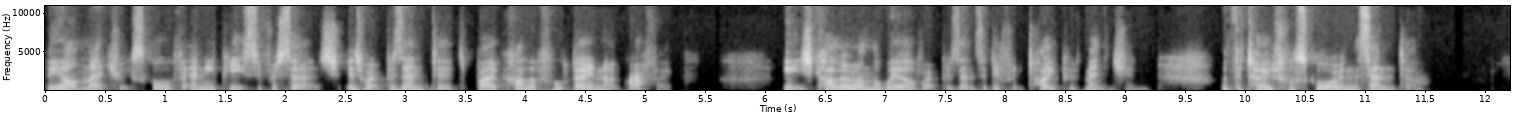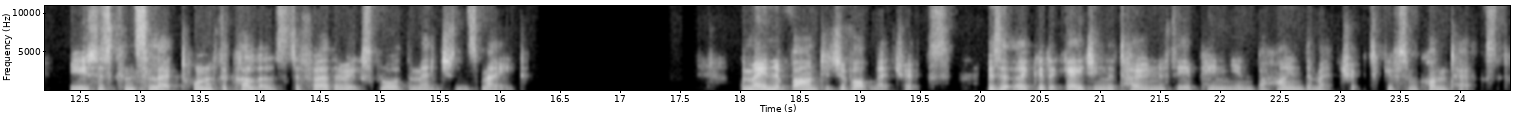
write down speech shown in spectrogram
The altmetric score for any piece of research is represented by a colourful donut graphic. Each colour on the wheel represents a different type of mention, with the total score in the centre. Users can select one of the colours to further explore the mentions made. The main advantage of altmetrics is that they're good at gauging the tone of the opinion behind the metric to give some context.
